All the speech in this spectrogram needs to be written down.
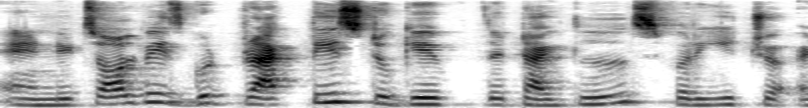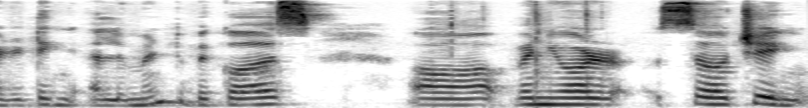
and it's always good practice to give the titles for each editing element because uh, when you're searching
